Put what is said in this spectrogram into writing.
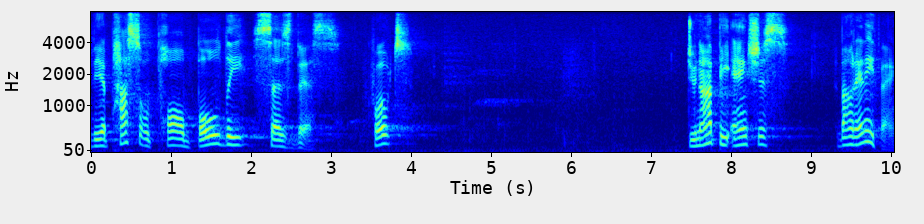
the Apostle Paul boldly says this quote, Do not be anxious about anything,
